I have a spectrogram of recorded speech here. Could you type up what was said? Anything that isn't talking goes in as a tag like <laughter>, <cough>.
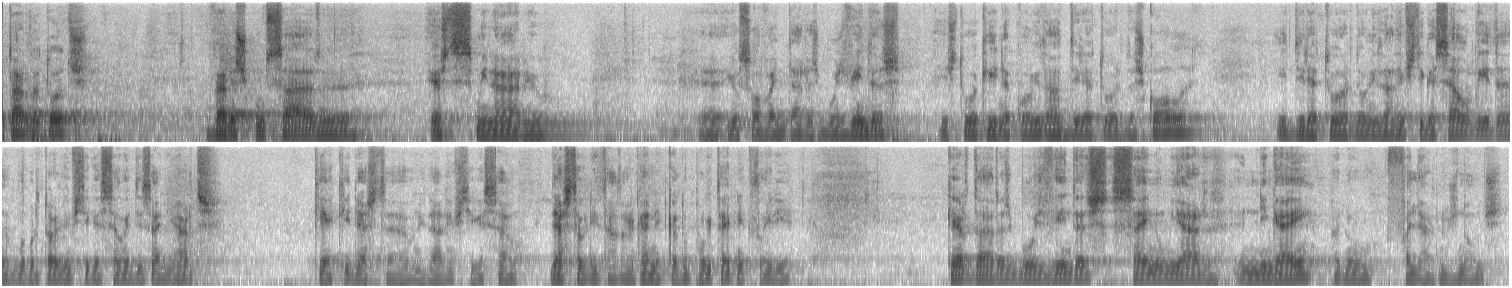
Boa tarde a todos. Vamos começar eh, este seminário. Eh, eu só venho dar as boas-vindas estou aqui na qualidade de diretor da escola e diretor da unidade de investigação LIDA, Laboratório de Investigação em Design e Artes, que é aqui desta unidade de investigação, desta unidade orgânica do Politécnico de Leiria. Quero dar as boas-vindas sem nomear ninguém, para não falhar nos nomes,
